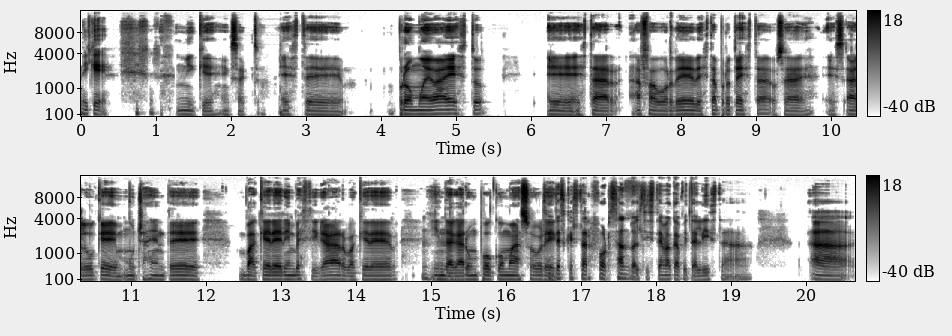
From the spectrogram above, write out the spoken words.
Ni qué. ni que, exacto, este, promueva esto, eh, estar a favor de, de esta protesta, o sea, es, es algo que mucha gente va a querer investigar, va a querer indagar un poco más sobre Sientes que estar forzando al sistema capitalista a, a,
